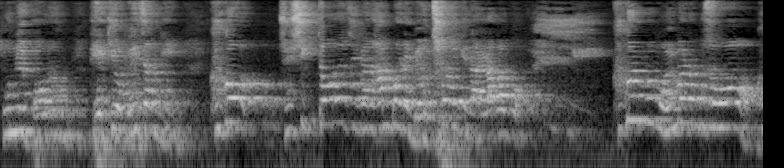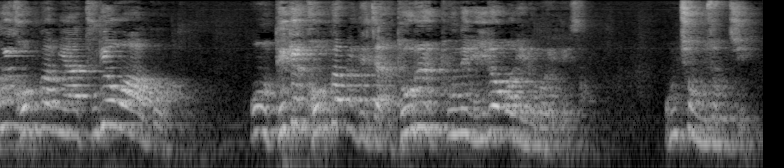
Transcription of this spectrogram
돈을 버는 대기업 회장님. 그거 주식 떨어지면 한 번에 몇 천억이 날아가고, 그걸 보면 얼마나 무서워. 그게 거부감이야. 두려워하고. 어, 되게 거부감이 들잖아. 돈을, 돈을 잃어버리는 거에 대해서. 엄청 무섭지.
